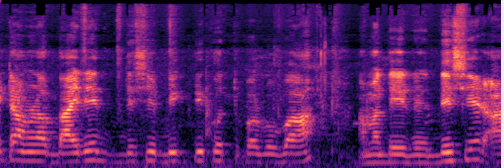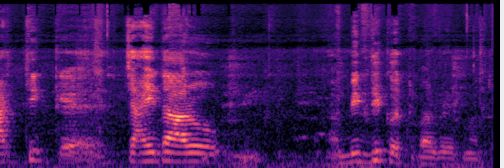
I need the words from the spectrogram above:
এটা আমরা বাইরের দেশে বিক্রি করতে পারব বা আমাদের দেশের আর্থিক চাহিদা আরও বৃদ্ধি করতে পারব এর মাধ্যমে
